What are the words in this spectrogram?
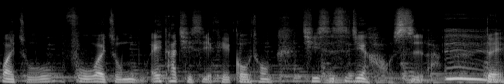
外祖父外祖母，哎，他其实也可以沟通，其实是件好事啦。嗯，对。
